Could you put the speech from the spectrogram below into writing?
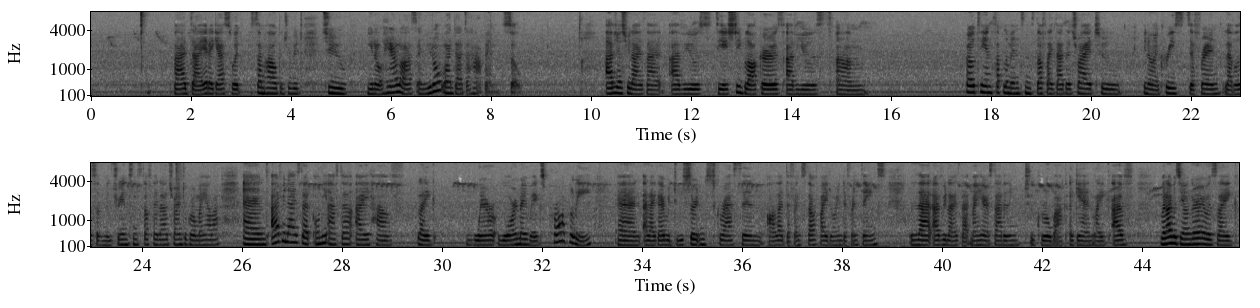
bad diet I guess would somehow contribute to you know hair loss. And you don't want that to happen. So I've just realized that I've used DHT blockers, I've used um, protein supplements and stuff like that to try to, you know, increase different levels of nutrients and stuff like that, trying to grow my hair back. And I realized that only after I have like wear worn my wigs properly and I like I reduce certain stress and all that different stuff by doing different things that I realized that my hair is starting to grow back again. Like I've when I was younger it was like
